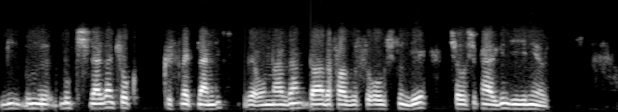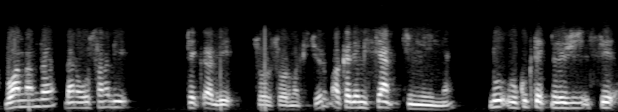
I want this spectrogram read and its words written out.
Biz bunu bu kişilerden çok kısmetlendik ve onlardan daha da fazlası oluşsun diye çalışıp her gün diziniyoruz. Bu anlamda ben Oğuzhan'a bir tekrar bir soru sormak istiyorum. Akademisyen kimliğinle bu hukuk teknolojisi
